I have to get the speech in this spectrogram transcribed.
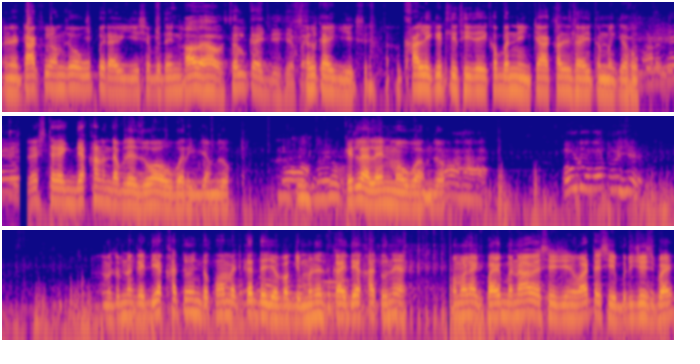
અને ટાંકી આમ જો ઉપર આવી ગઈ છે બધાની. હવે હવે સલકાઈ ગઈ છે સલકાઈ ગઈ છે. ખાલી કેટલી થઈ જાય ખબર નહીં ક્યાં ખાલી થાય તમને કહું. રસ્તા કંઈક દેખાણું ને બધા જોવા ગયા આમ જો. કેટલા લાઈનમાં ઊભા આમ જો. તમને કઈ દેખાતું હોય ને તો કોમેન્ટ કરી દેજો. બાકી મને તો કઈ દેખાતું ને. હમણાં એક ભાઈ બનાવે છે જેને વાટે છે બ્રિજેશભાઈ.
